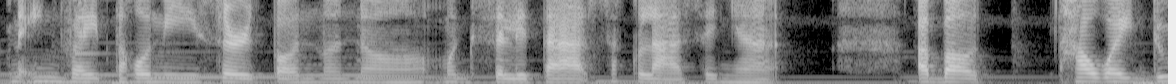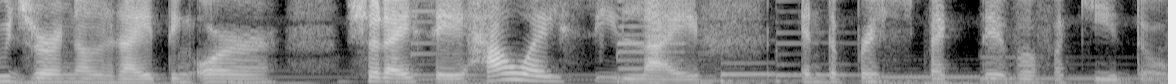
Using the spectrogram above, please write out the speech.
na-invite ako ni Sir Ton na magsalita sa klase niya about how I do journal writing or should I say, how I see life in the perspective of a kiddo.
